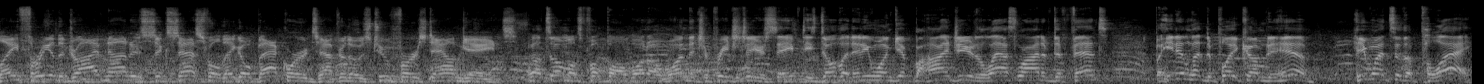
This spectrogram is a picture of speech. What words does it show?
Play three of the drive not as successful. They go backwards after those two first down gains. Well, it's almost football 101 that you preach to your safeties. Don't let anyone get behind you. You're the last line of defense. But he didn't let the play come to him. He went to the play.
